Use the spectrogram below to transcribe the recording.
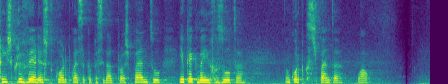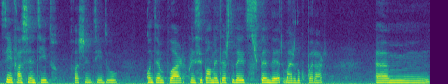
reescrever este corpo com essa capacidade para o espanto e o que é que daí resulta? Um corpo que se espanta. Uau! Sim, faz sentido. Faz sentido contemplar principalmente esta ideia de suspender mais do que parar. Um,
